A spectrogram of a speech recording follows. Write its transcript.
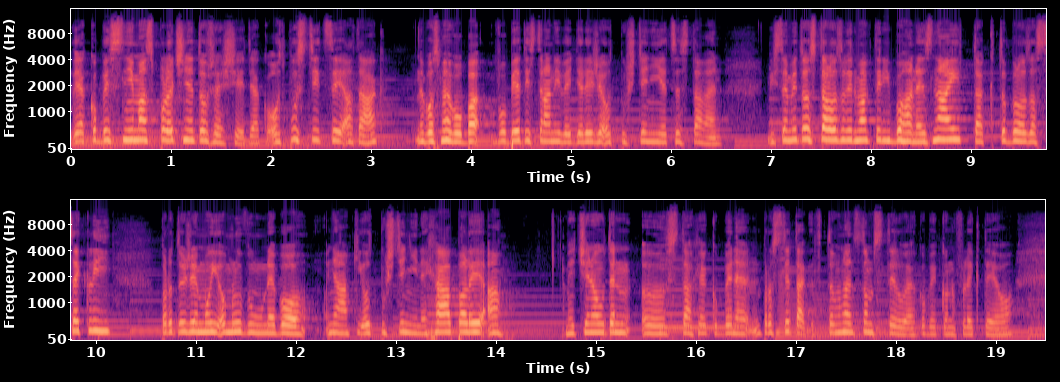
jakoby s nima společně to řešit, jako odpustit si a tak. Nebo jsme v, oba, v obě ty strany věděli, že odpuštění je cesta ven. Když se mi to stalo s lidmi, kteří Boha neznají, tak to bylo zaseklý, protože moji omluvu nebo nějaký odpuštění nechápali a většinou ten uh, vztah jakoby ne, prostě tak, v tomhle tom stylu, jakoby konflikty, jo. Uh,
